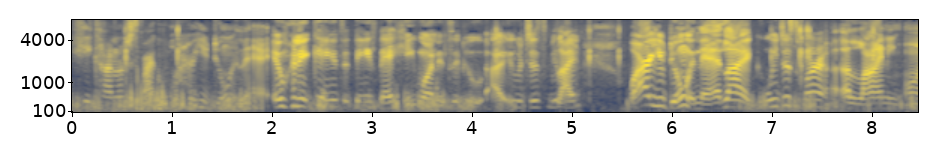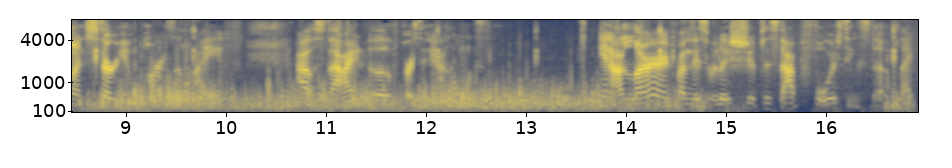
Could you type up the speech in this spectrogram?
He kind of just like, why are you doing that? And when it came to things that he wanted to do, I would just be like, why are you doing that? Like, we just weren't aligning on certain parts of life outside of personalities. And I learned from this relationship to stop forcing stuff. Like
